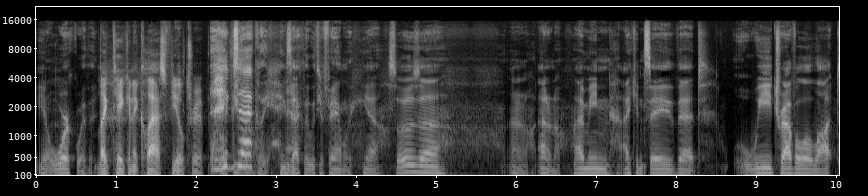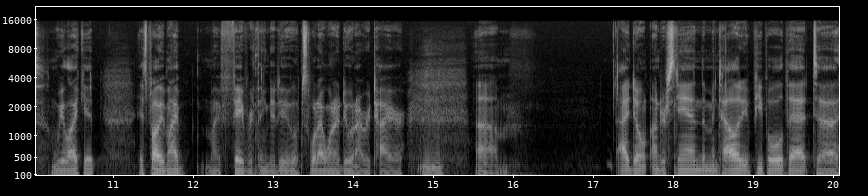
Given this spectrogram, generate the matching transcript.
you know, work with it. Like taking a class field trip. if you will. Exactly, exactly with your family. Yeah. So it was uh I don't know. I don't know. I mean, I can say that we travel a lot. We like it. It's probably my my favorite thing to do. It's what I want to do when I retire. Mhm. Um I don't understand the mentality of people that uh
